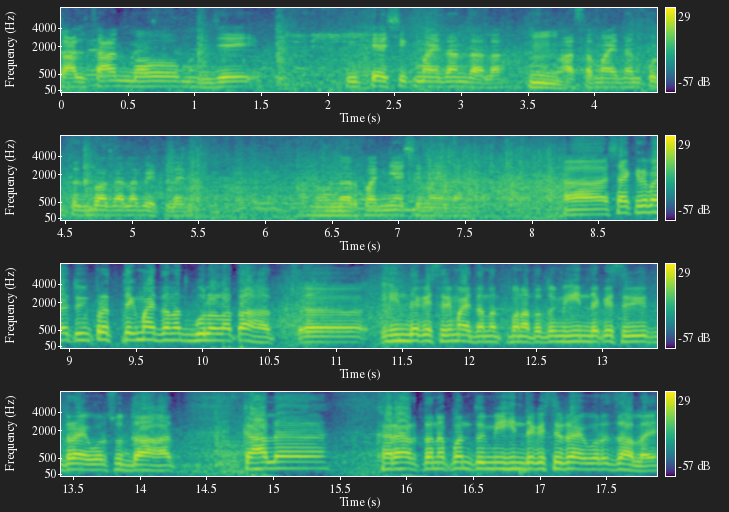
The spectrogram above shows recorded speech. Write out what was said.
कालचा अनुभव म्हणजे ऐतिहासिक मैदान झाला. हम्म. असं मैदान कुठंच बघायला भेटलं नाही. आणि होणार पण नाही असे मैदान. अं, शाकीरबाई तुम्ही प्रत्येक मैदानात गुलालात आहात. अं, हिंद केसरी मैदानात पण आता तुम्ही हिंद केसरी ड्रायव्हर सुद्धा आहात. काल अं, खऱ्या अर्थानं पण तुम्ही हिंद केसरी ड्रायव्हरच झालाय.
